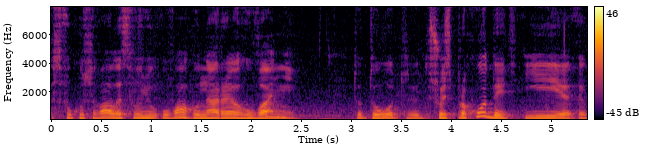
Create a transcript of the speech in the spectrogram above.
сфокусували свою увагу на реагуванні. Тобто, от е, щось проходить, і е,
